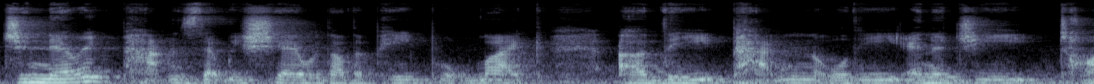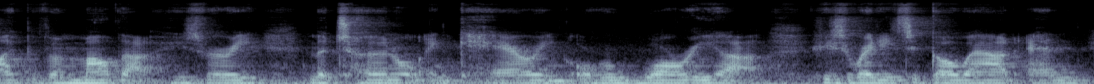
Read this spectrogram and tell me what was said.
generic patterns that we share with other people, like uh, the pattern or the energy type of a mother who's very maternal and caring caring or a warrior who's ready to go out and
